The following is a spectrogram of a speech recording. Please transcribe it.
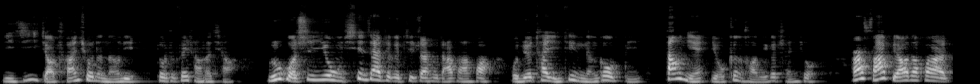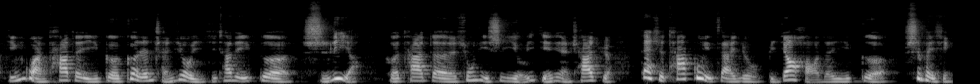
以及一脚传球的能力都是非常的强。如果是用现在这个技战术打法的话，我觉得他一定能够比当年有更好的一个成就。而法比奥的话，尽管他的一个个人成就以及他的一个实力啊，和他的兄弟是有一点点差距，但是他贵在有比较好的一个适配性，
